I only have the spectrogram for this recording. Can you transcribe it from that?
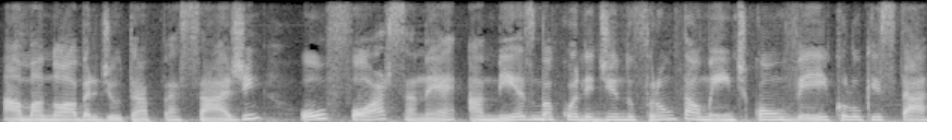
a manobra de ultrapassagem ou força, né, a mesma colidindo frontalmente com o veículo que está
